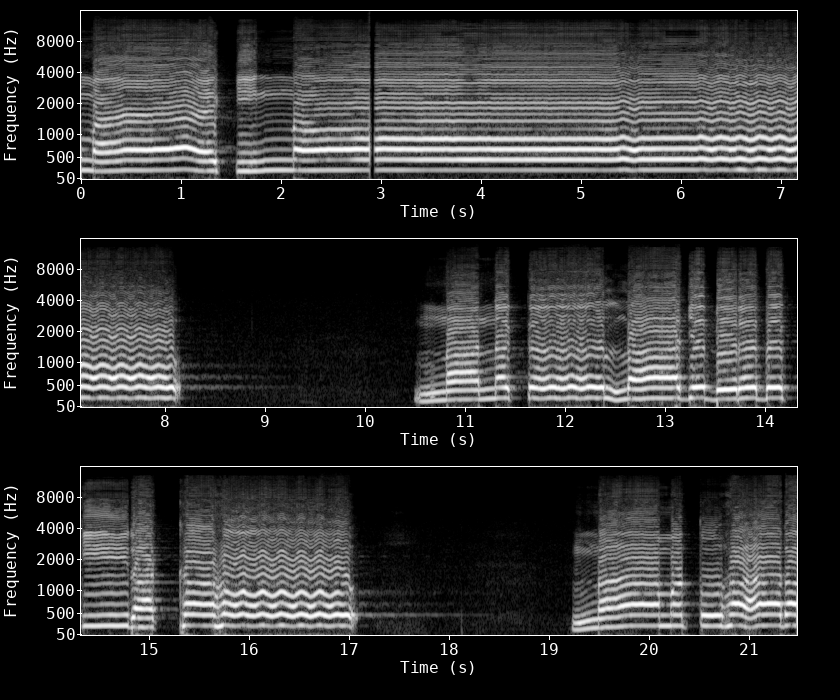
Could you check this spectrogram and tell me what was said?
ਮੈਂ ਕੀਨਾ ਨਾਨਕ ਲਾਜ ਬਿਰਦ ਕੀ ਰਾਖੋ ਨਾਮ ਤੁਹਾਰਾ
